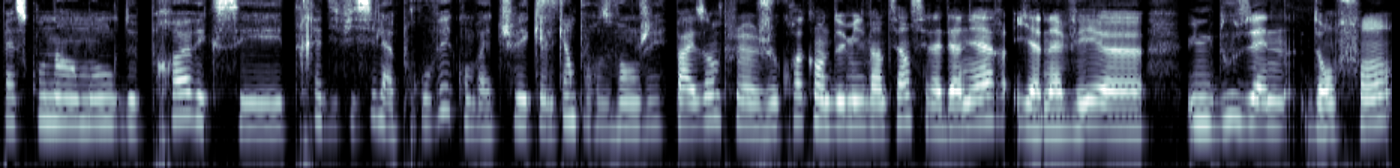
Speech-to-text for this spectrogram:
parce qu'on a un manque de preuves et que c'est très difficile à prouver qu'on va tuer quelqu'un pour se venger. Par exemple, je crois qu'en 2021, c'est la dernière, il y en avait euh, une douzaine d'enfants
